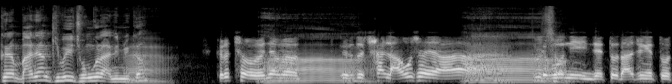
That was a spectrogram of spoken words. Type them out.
그냥 마냥 기분이 좋은 건 아닙니까? 예. 그렇죠. 왜냐면 아. 그래도 잘 나오셔야 아. 그분이 이제 또 나중에 또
